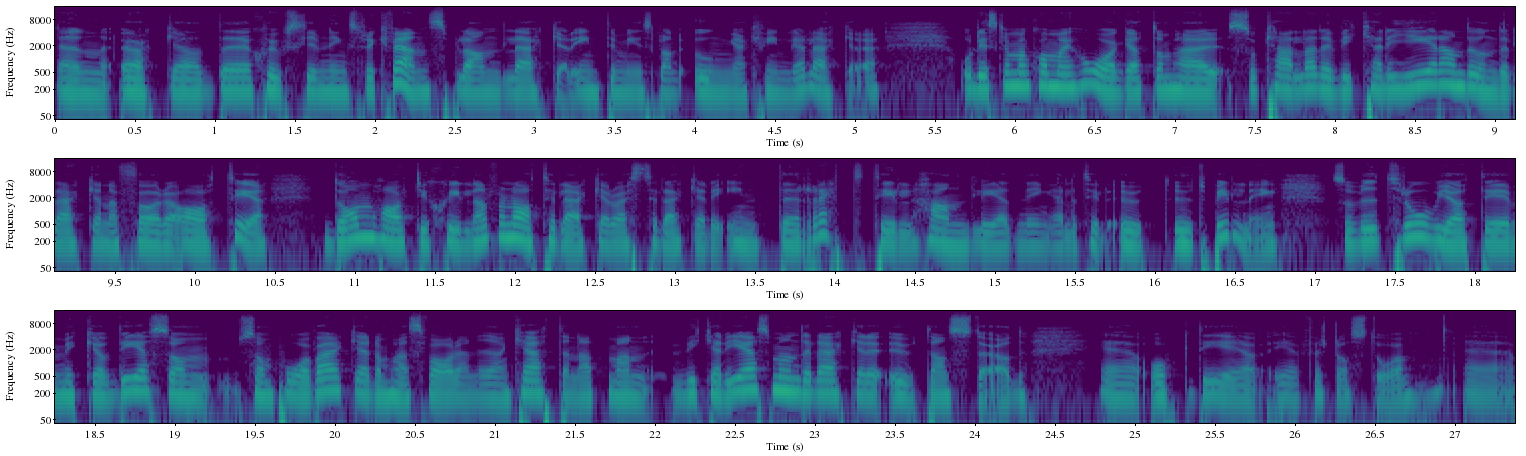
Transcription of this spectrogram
en ökad eh, sjukskrivningsfrekvens bland läkare, inte minst bland unga kvinnliga läkare. Och det ska man komma ihåg att de här så kallade vikarierande underläkarna före AT, de har till skillnad från AT-läkare och ST-läkare inte rätt till handledning eller till ut, utbildning. Så vi tror ju att det är mycket av det som, som påverkar de här svaren i enkäten, att man vikarierar som underläkare utan stöd. Eh, och det är förstås då eh,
